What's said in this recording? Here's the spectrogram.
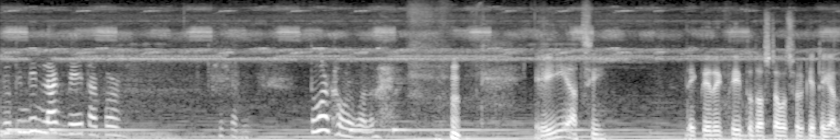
দু তিন দিন লাগবে তারপর শেষ হবে। তোমার খবর বলো। এই আছি। দেখতে দেখতেই তো দশটা বছর কেটে গেল।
